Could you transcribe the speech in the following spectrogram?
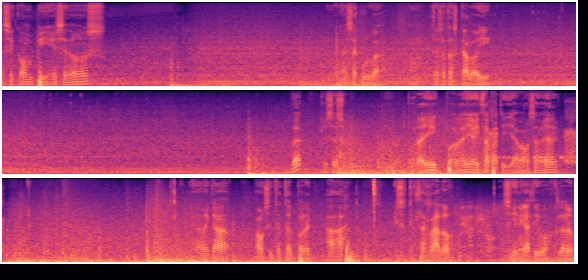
Ese compi, S2. esa curva. Mm, te has atascado ahí. ¿Qué es eso? Por ahí, por ahí hay zapatilla. Vamos a ver. Venga, venga. Vamos a intentar por aquí. Ah, eso está cerrado. Sí, negativo, claro.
